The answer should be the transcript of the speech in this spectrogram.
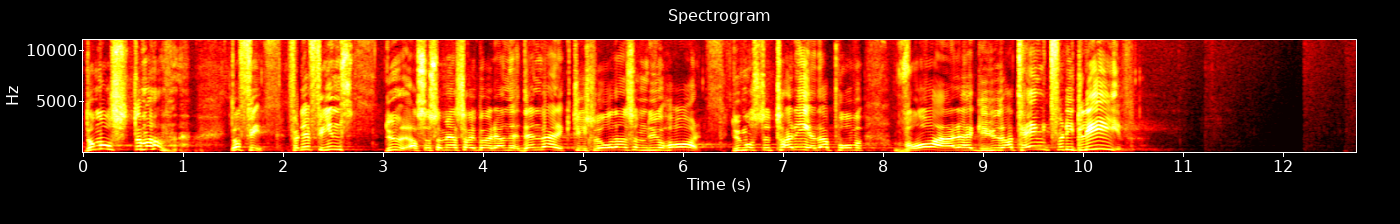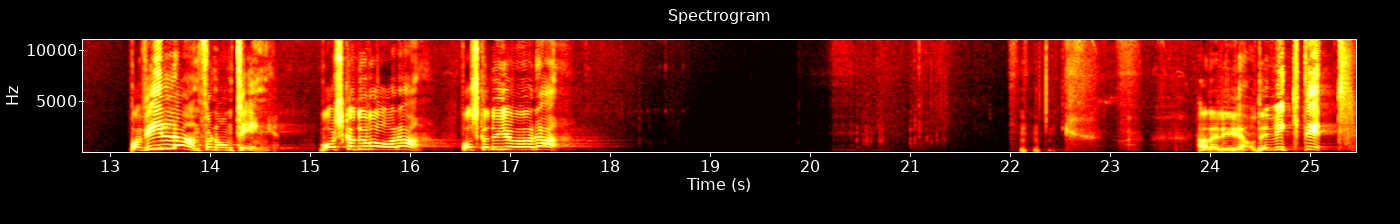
då måste man. Då, för det finns, du, alltså som jag sa i början, den verktygslådan som du har, du måste ta reda på vad är det Gud har tänkt för ditt liv. Vad vill han för någonting? Var ska du vara? Vad ska du göra? Halleluja, och det är viktigt.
